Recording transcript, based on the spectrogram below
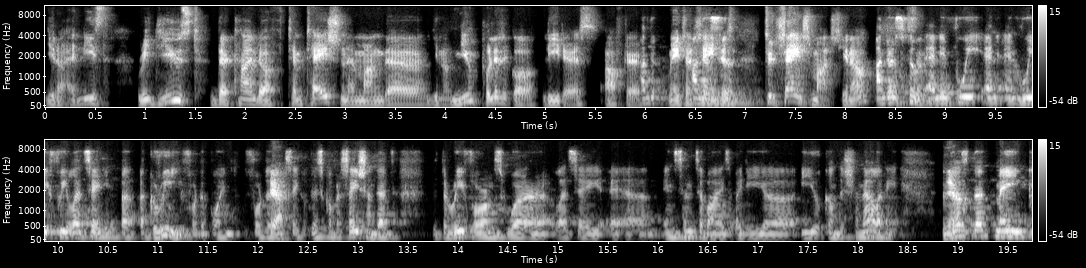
you know, at least reduced the kind of temptation among the you know new political leaders after Under, major changes understood. to change much you know understood so, and if we and, and we, if we let's say uh, agree for the point for the yeah. sake of this conversation that, that the reforms were let's say uh, incentivized by the uh, eu conditionality yeah. does that make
